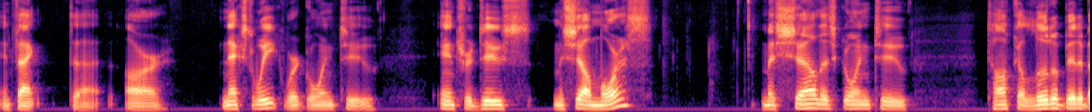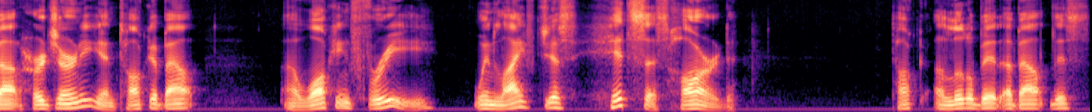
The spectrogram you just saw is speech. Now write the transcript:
In fact, uh, our next week we're going to introduce Michelle Morris. Michelle is going to talk a little bit about her journey and talk about uh, walking free when life just hits us hard. Talk a little bit about this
